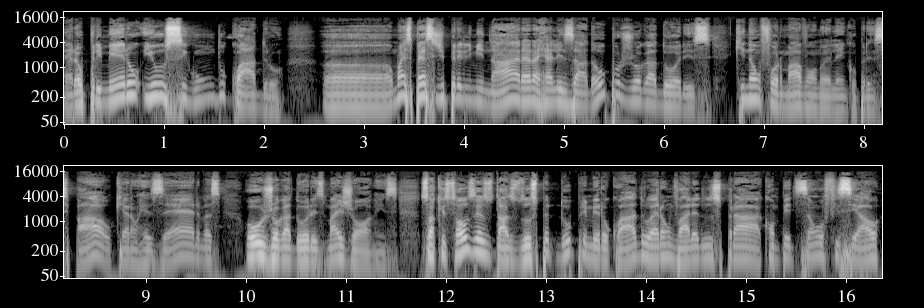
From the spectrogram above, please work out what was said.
Era o primeiro e o segundo quadro. Uh, uma espécie de preliminar era realizada ou por jogadores que não formavam no elenco principal, que eram reservas, ou jogadores mais jovens. Só que só os resultados dos, do primeiro quadro eram válidos para a competição oficial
